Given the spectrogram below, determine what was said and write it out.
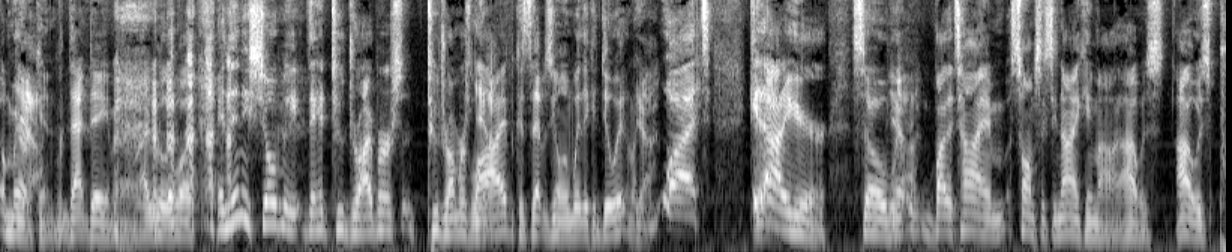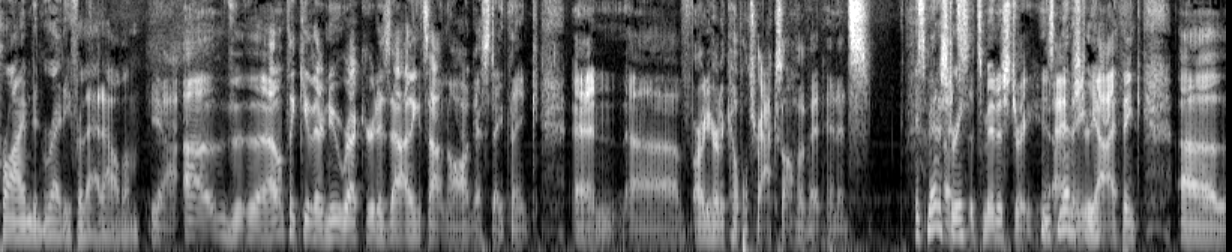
American that day, man. I really was. and then he showed me they had two drummers, two drummers live because that was the only way they could do it. I'm like, Yeah. "What?" Get out of here! So when- Yeah. by the time Psalm 69 came out, I was I was primed and ready for that album. Yeah, uh, the, the, I don't think their new record is out. I think it's out in August. I think, and uh, I've already heard a couple tracks off of it, and it's It's ministry. It's, it's ministry. It's I mean, ministry. yeah, I think uh,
